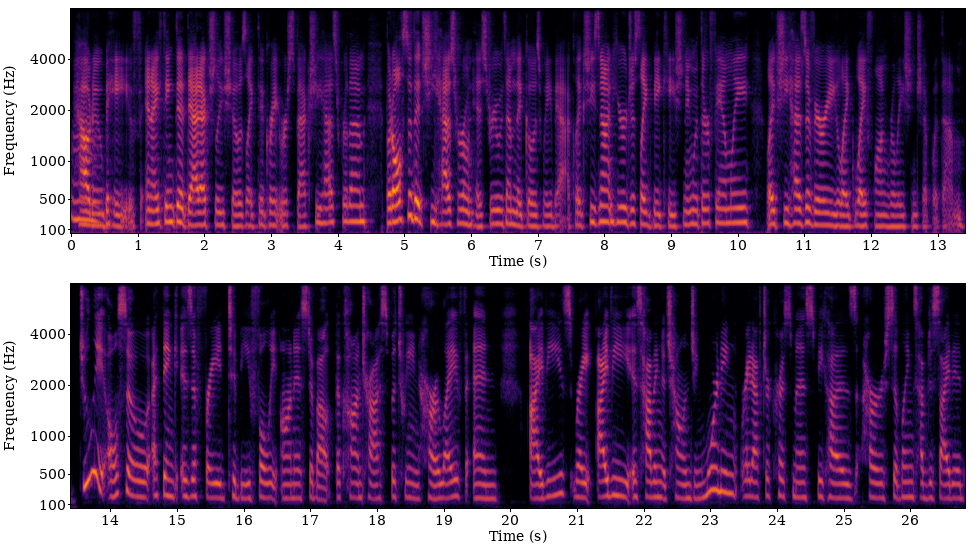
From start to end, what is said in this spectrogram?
mm. how to mm. behave and i think that that actually shows like the great respect she has for them but also that she has her own history with them that goes way back like she's not here just like vacationing with their family like she has a very like lifelong relationship with them julie also i think is afraid to be fully honest about the contrast between her life and Ivy's, right? Ivy is having a challenging morning right after Christmas because her siblings have decided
